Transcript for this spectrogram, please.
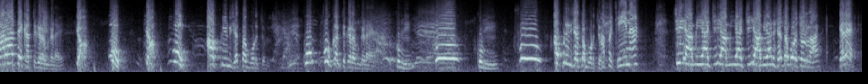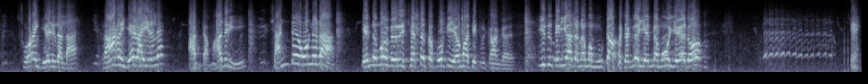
கராத்தே கத்துக்கிறவங்கள. அப்படின்னு சத்தம் போட சொல்லு. கும்பு கத்துக்கிறவங்கள. கும் கும் அப்படின்னு சத்தம் போட சொல்லு. அப்ப சீனா சியாமியா சியாமியா சியாமியான்னு சத்தம் போட சொல்றான் ஏலே சுரம் ஏழுதான்டா ராகம் ஏழாயிரல அந்த மாதிரி சண்டை ஒண்ணுதான் என்னமோ வெறும் செத்தத்தை போட்டு ஏமாத்திட்டு இருக்காங்க. இது தெரியாத நம்ம முட்டா பசங்க என்னமோ ஏதோ. ஏய்,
